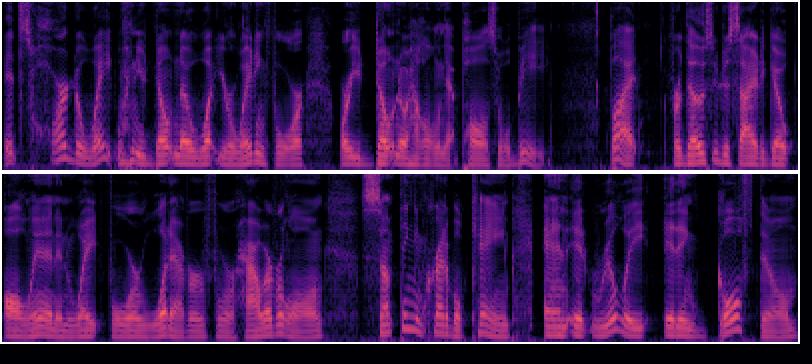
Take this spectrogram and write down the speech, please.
It's hard to wait when you don't know what you're waiting for or you don't know how long that pause will be. But for those who decided to go all in and wait for whatever for however long something incredible came and it really it engulfed them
